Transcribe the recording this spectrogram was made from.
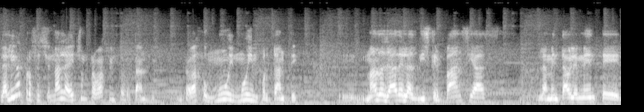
La liga profesional ha hecho un trabajo importante, un trabajo muy, muy importante. Eh, más allá de las discrepancias, lamentablemente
